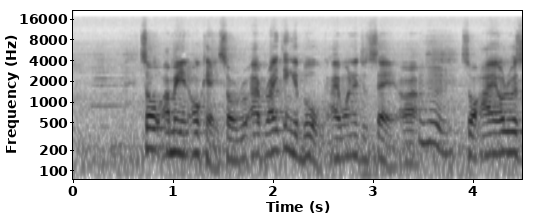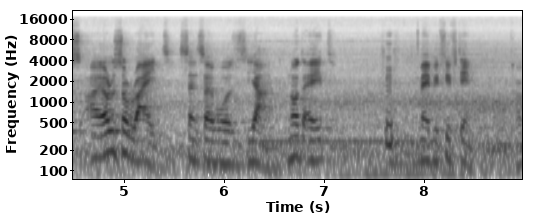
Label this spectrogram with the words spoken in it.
So I mean, okay. So uh, writing a book, I wanted to say. Uh, Mm-hmm. So I always, I also write since I was young, not eight, maybe fifteen.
